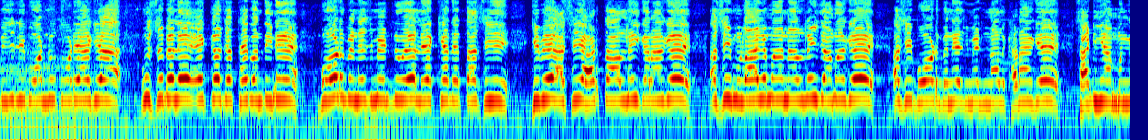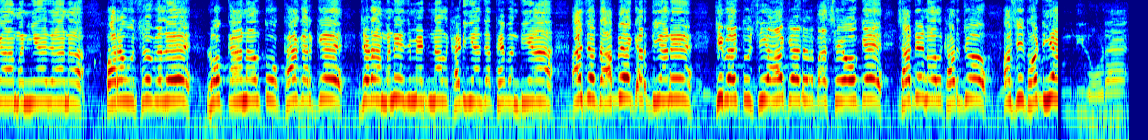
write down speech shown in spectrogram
ਬਿਜਲੀ ਬੋਰਡ ਨੂੰ ਤੋੜਿਆ ਗਿਆ, ਉਸ ਵੇਲੇ ਇੱਕ ਜਥੇਬੰਦੀ ਨੇ ਬੋਰਡ ਮੈਨੇਜਮੈਂਟ ਨੂੰ ਇਹ ਲਿਖ ਕੇ ਦਿੱਤਾ ਸੀ ਕਿ ਅਸੀਂ ਹੜਤਾਲ ਨਹੀਂ ਕਰਾਂਗੇ, ਅਸੀਂ ਮੁਲਾਜ਼ਮਾਂ ਨਾਲ ਨਹੀਂ ਜਾਵਾਂਗੇ, ਅਸੀਂ ਬੋਰਡ ਮੈਨੇਜਮੈਂਟ ਨਾਲ ਖੜਾਂਗੇ, ਸਾਡੀਆਂ ਮੰਗਾਂ ਮੰਨੀਆਂ ਜਾਣ। ਪਰ ਉਸ ਵੇਲੇ ਲੋਕਾਂ ਨਾਲ ਧੋਖਾ ਕਰਕੇ ਜਿਹੜਾ ਮੈਨੇਜਮੈਂਟ ਨਾਲ ਖੜੀਆਂ ਜਥੇਬੰਦੀਆਂ ਅੱਜ ਦਾਅਵੇ ਕਰਦੀਆਂ ਨੇ ਕਿ ਵੀ ਤੁਸੀਂ ਆ ਕੇਡਰ ਪਾਸੇ ਹੋ ਕੇ ਸਾਡੇ ਨਾਲ ਖੜ ਜਾਓ, ਅਸੀਂ ਤੁਹਾਡੀਆਂ ਦੀ ਲੋੜ ਹੈ,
